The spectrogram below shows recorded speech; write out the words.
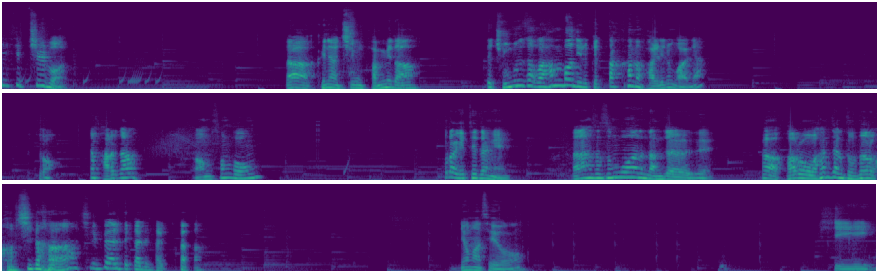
77번. 나 그냥 지금 갑니다. 근데 주문서가 한 번 이렇게 딱 하면 발리는 거 아니야? 그냥 바르자 음 성공 쿨하게 퇴장해 난 항상 성공하는 남자여야 돼 자, 바로 한 장 더 사러 갑시다. 실패할 때까지 갈 거야. 안녕하세요. 혹시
